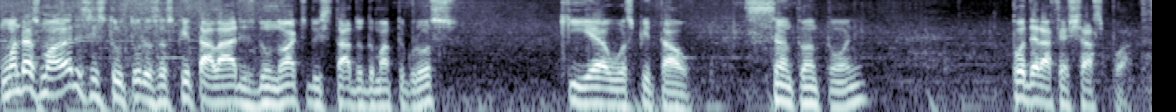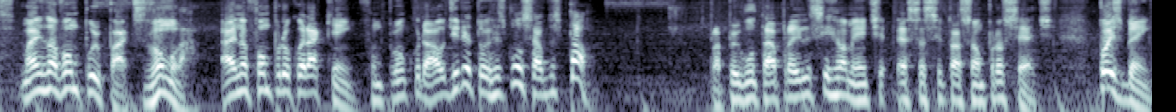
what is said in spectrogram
uma das maiores estruturas hospitalares do norte do estado do Mato Grosso que é o Hospital Santo Antônio, poderá fechar as portas. Mas nós vamos por partes, vamos lá. Aí nós vamos procurar quem? Vamos procurar o diretor responsável do hospital. Para perguntar para ele se realmente essa situação procede. Pois bem,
